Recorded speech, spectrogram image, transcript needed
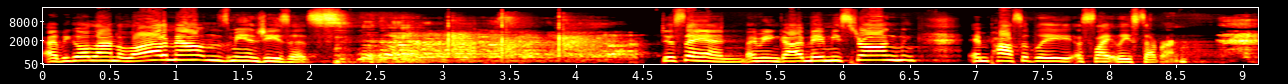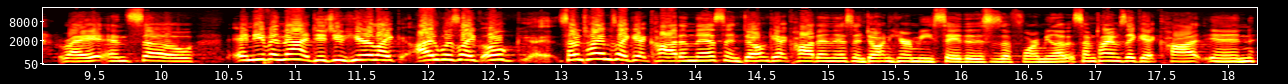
Uh, we go around a lot of mountains, me and Jesus. Just saying. I mean, God made me strong and possibly slightly stubborn right? And so, and even that, did you hear like, I was like, oh, sometimes I get caught in this and don't get caught in this and don't hear me say that this is a formula, but sometimes I get caught in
